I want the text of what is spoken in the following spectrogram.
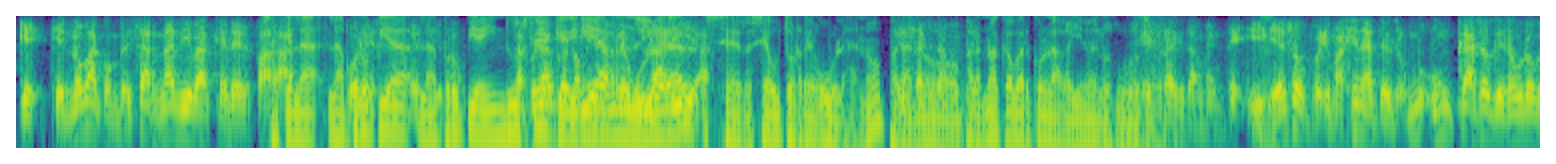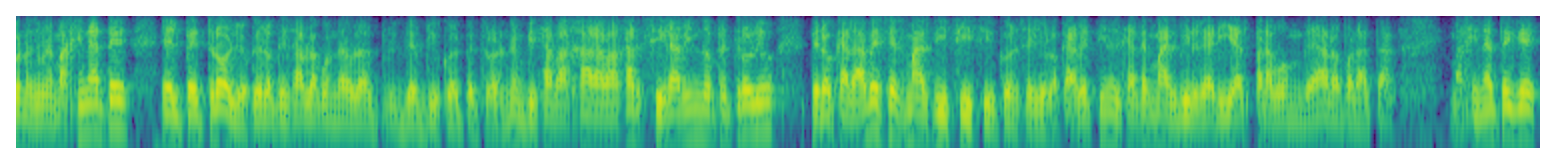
que, que, no va a compensar, nadie va a querer pagar. O sea que la, la propia, la propia industria que diría un liberal se, se, autorregula, ¿no? Para, no para no acabar con la gallina de los huevos Exactamente. Y eso, pues imagínate, un, caso que seguro no imagínate el petróleo, que es lo que se habla cuando habla del pico del petróleo, ¿no? Empieza a bajar, a bajar, sigue habiendo petróleo, pero cada vez es más difícil conseguirlo, cada vez tienes que hacer más virguerías para bombear o para tal. Imagínate que,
